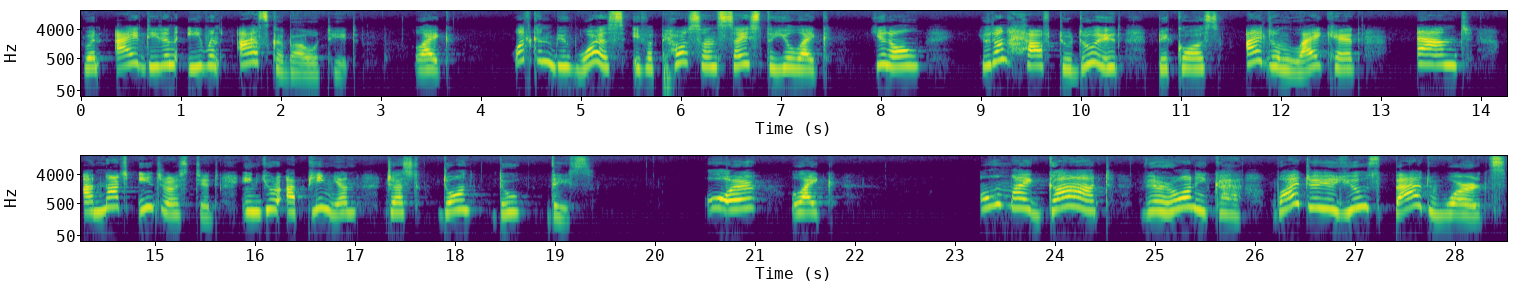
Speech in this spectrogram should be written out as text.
when I didn't even ask about it. Like, what can be worse if a person says to you, like, you know, you don't have to do it because I don't like it and I'm not interested in your opinion, just don't do this. Or, like, oh my god, Veronica, why do you use bad words?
